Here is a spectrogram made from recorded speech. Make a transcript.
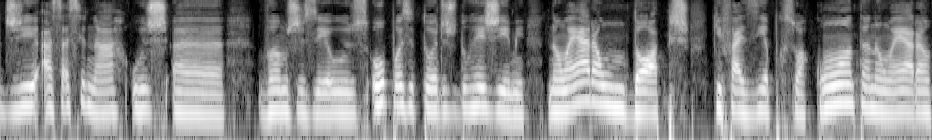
de assassinar os, uh, vamos dizer, os opositores do regime. Não era um DOPS que fazia por sua conta, não era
